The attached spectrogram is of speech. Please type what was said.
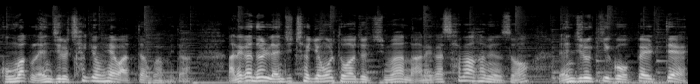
공막 렌즈를 착용해 왔다고 합니다. 아내가 늘 렌즈 착용을 도와줬지만 아내가 사망하면서 렌즈를 끼고 뺄 때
